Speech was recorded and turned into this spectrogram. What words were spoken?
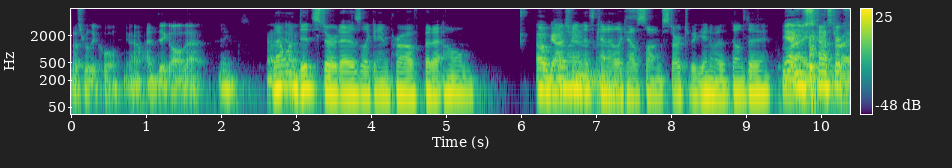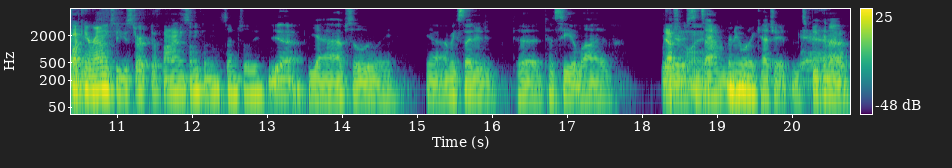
That's really cool. You know, I dig all that. Thanks. Hell that yeah. one did start as like an improv, but at home. Oh, gotcha. I mean, that's kind of like how songs start to begin with, don't they? Yeah, you just kind of start right. fucking around until you start to find something. Essentially. Yeah, Yeah, absolutely. Yeah, I'm excited to to see it live. later, Definitely. Since I haven't been able to catch it. And speaking of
